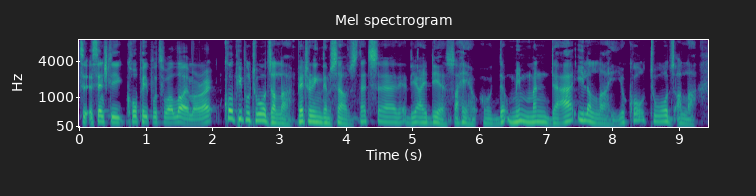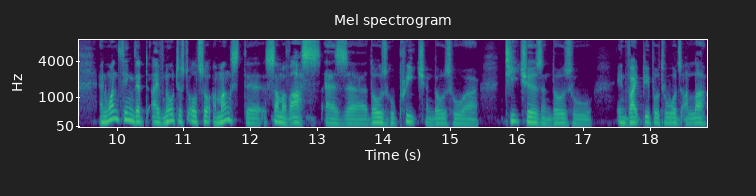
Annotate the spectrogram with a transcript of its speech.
to essentially call people to Allah, am I right? Call people towards Allah, bettering themselves. That's uh, the, idea, sahih. Oh, mimman da'a ilallahi. You call towards Allah. And one thing that I've noticed also amongst the, some of us as uh, those who preach and those who are teachers and those who invite people towards Allah,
